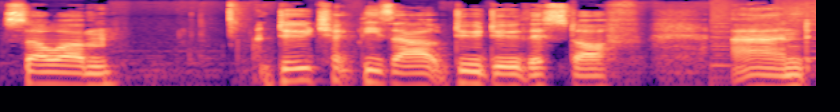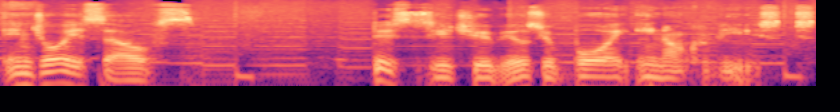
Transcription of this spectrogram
So um do check these out, do do this stuff and enjoy yourselves. This is YouTube, it was your boy Enoch Reviews.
